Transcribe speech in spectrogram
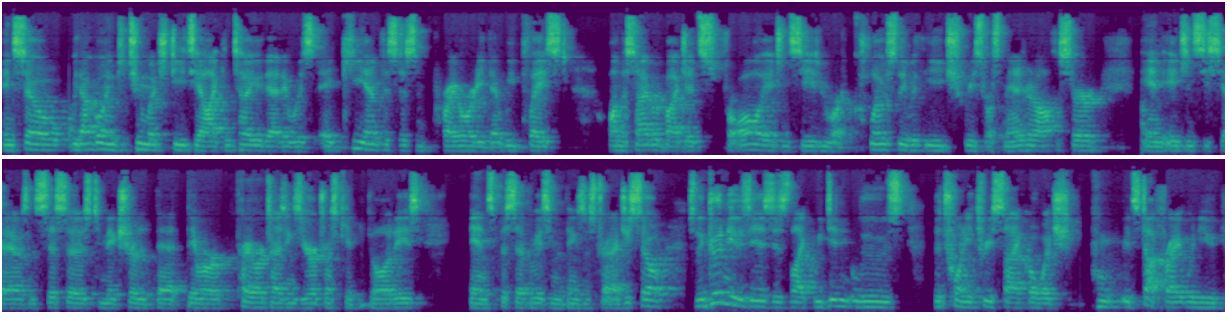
And so, without going into too much detail, I can tell you that it was a key emphasis and priority that we placed on the cyber budgets for all agencies. We worked closely with each resource management officer and agency CIOs and CISOs to make sure that, that they were prioritizing zero trust capabilities and specifically some of the things in strategy. So, so the good news is, is like we didn't lose the 23 cycle, which it's tough, right? When you,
